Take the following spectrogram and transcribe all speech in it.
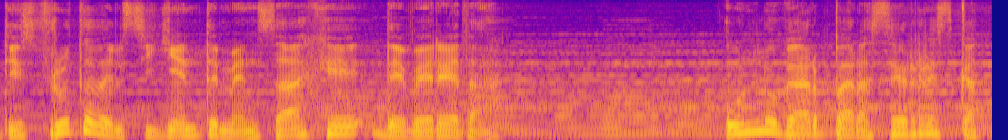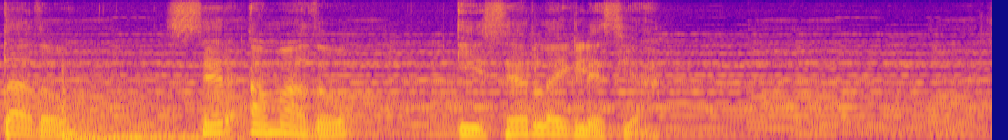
Disfruta del siguiente mensaje de Vereda. Un lugar para ser rescatado, ser amado y ser la iglesia.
